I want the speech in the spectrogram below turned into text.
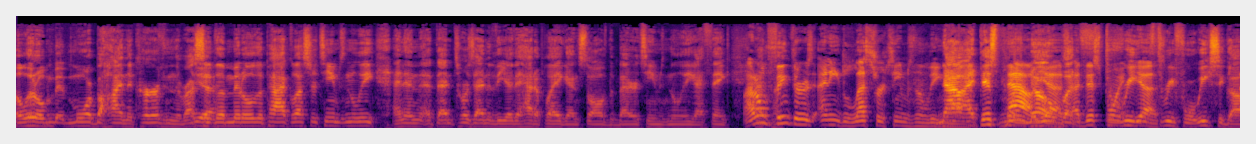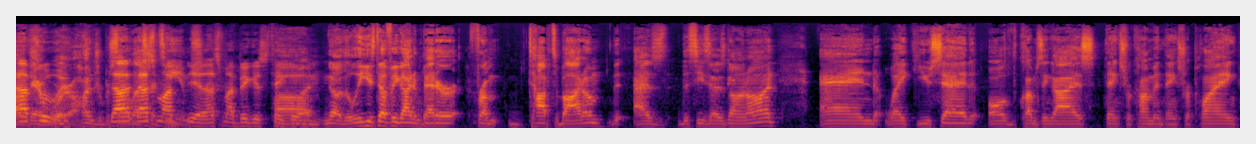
a little bit more behind the curve than the rest Yeah. of the middle of the pack lesser teams in the league. And then at that towards the end of the year, they had to play against all of the better teams in the league. I think. I don't think there's any lesser teams in the league Now now. at this point, now, no, yes, but at this point, three, yes, three, four weeks ago, absolutely. there were 100 That- percent that's lesser my, teams. Yeah, that's my biggest takeaway. Um, no, the league has definitely gotten better from top to bottom as the season has gone on. And like you said, all the Clemson guys, thanks for coming, thanks for playing.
